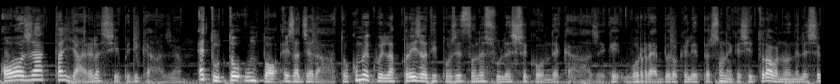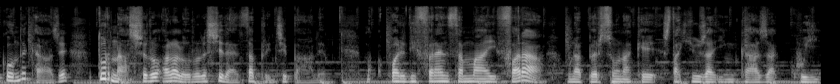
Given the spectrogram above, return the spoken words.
osa tagliare la siepe di casa. È tutto un po' esagerato, come quella presa di posizione sulle seconde case, che vorrebbero che le persone che si trovano nelle seconde case tornassero alla loro residenza principale. Ma quale differenza mai farà una persona che sta chiusa in casa qui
